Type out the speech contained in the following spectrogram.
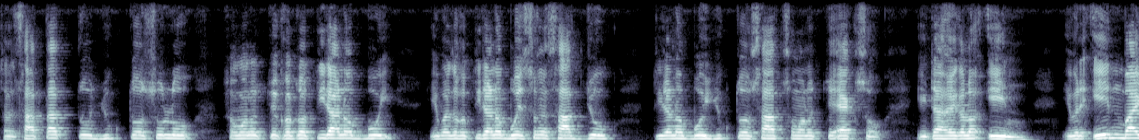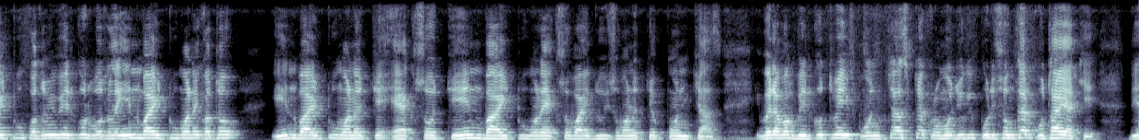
তাহলে সাতাত্তর যুক্ত ষোলো সমান হচ্ছে কত? তিরানব্বই। এবার দেখো তিরানব্বইয়ের সঙ্গে সাত যোগ, তিরানব্বই যুক্ত সাত সমান হচ্ছে একশো। এটা হয়ে গেল এন এবার এন বাই টু কত আমি বের করব? তাহলে এন বাই টু মানে কত? এন বাই টু মানে হচ্ছে একশো হচ্ছে এন বাই টু মানে একশো বাই দুই সমান হচ্ছে পঞ্চাশ। এবার আমাকে বের করতে হবে এই পঞ্চাশটা ক্রমযোগী পরিসংখ্যার কোথায় আছে? যে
